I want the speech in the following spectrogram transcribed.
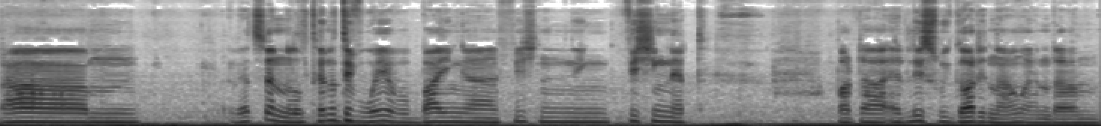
Um, that's an alternative way of buying a fishing fishing net. But uh, at least we got it now, and um,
